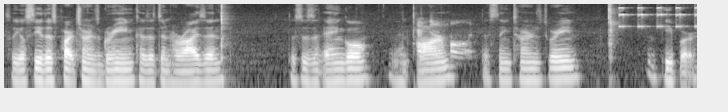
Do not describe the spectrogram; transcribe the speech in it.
So you'll see this part turns green because it's in horizon. This is an angle and then arm. This thing turns green. And beeper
